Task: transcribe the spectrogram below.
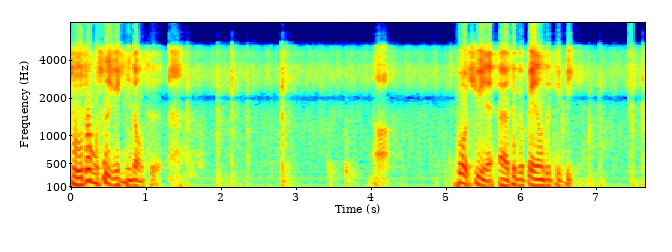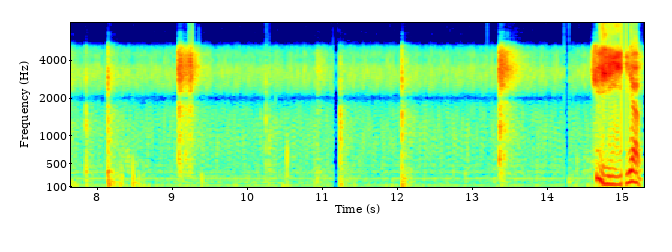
主动式原形动词啊，过去的呃这个被动式 PP。句型一样，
